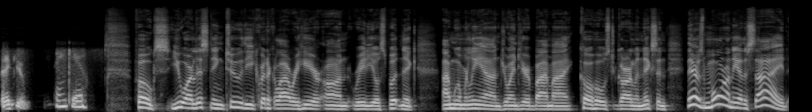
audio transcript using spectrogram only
Thank you. Thank you. Folks, you are listening to the Critical Hour here on Radio Sputnik. I'm Wilmer Leon, joined here by my co host, Garland Nixon. There's more on the other side.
